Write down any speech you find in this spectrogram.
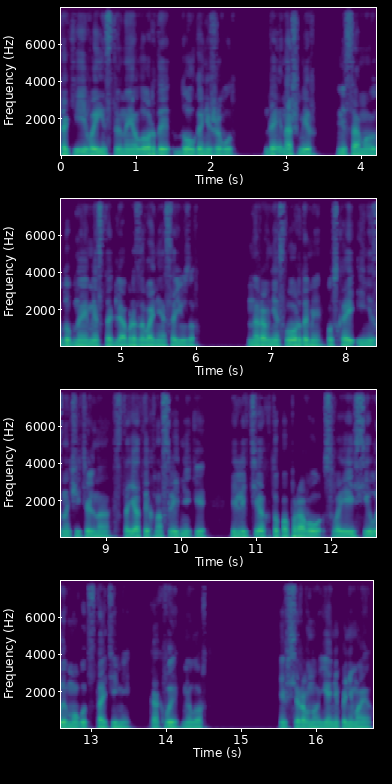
такие воинственные лорды долго не живут, да и наш мир не самое удобное место для образования союзов. Наравне с лордами, пускай и незначительно, стоят их наследники или те, кто по праву своей силы могут стать ими, как вы, милорд. И все равно я не понимаю,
